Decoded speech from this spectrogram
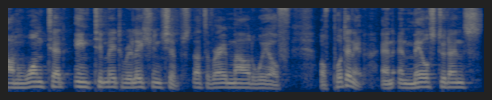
unwanted intimate relationships. That's a very mild way of, of putting it. And, and male students,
